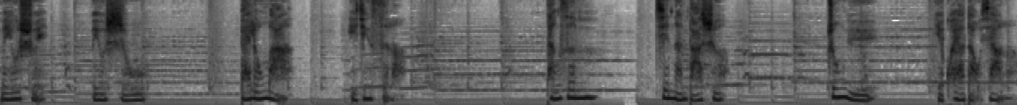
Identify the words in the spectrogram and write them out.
没有水，没有食物，白龙马已经死了。唐僧艰难跋涉，终于也快要倒下了。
